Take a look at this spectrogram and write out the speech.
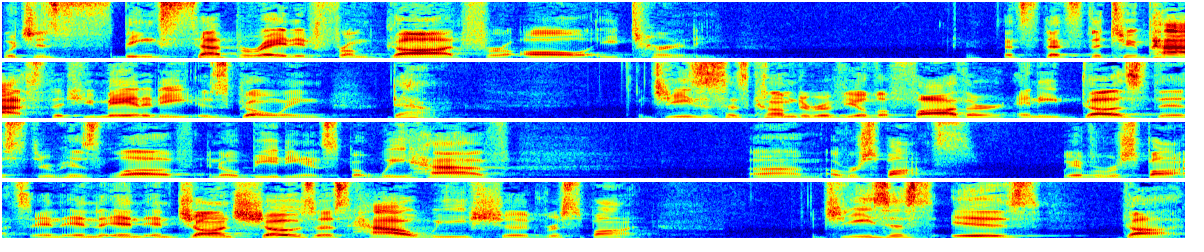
which is being separated from God for all eternity. That's, that's the two paths that humanity is going down. Jesus has come to reveal the Father, and he does this through his love and obedience. But we have um, a response. We have a response. And, and, and John shows us how we should respond. Jesus is God.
